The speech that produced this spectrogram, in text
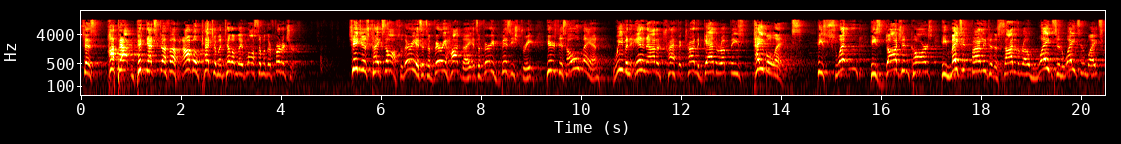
says, Hop out and pick that stuff up, and I'll go catch them and tell them they've lost some of their furniture. She just takes off. So there he is. It's a very hot day. It's a very busy street. Here's this old man weaving in and out of traffic trying to gather up these table legs. He's sweating. He's dodging cars. He makes it finally to the side of the road, waits and waits and waits.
